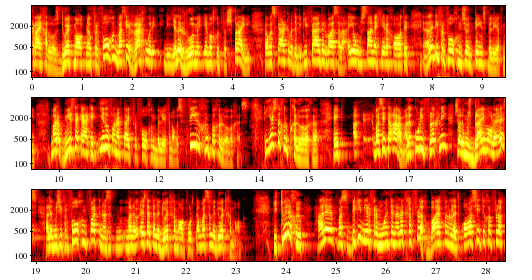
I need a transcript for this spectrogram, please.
kry, gaan hulle ons doodmaak. Nou vervolging was nie reg oor die hele Rome ewe goed versprei nie. Daar was kerke wat 'n bietjie verder was, hulle eie omstandighede gehad het en hulle het die vervolging so intens beleef nie. Maar meeste kerke het een of ander tyd vervolging beleef en daar was vier groepe gelowiges. Die eerste groep gelowige het was net arm. Hulle kon nie vlug nie, so hulle moes bly waar hulle is. Hulle moes die vervolging vat en as dit maar nou is dat hulle doodgemaak word, dan was hulle doodgemaak. Die tweede groep, hulle was bietjie meer vermoond en hulle het gevlug. Baie van hulle het Asië toe gevlug,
